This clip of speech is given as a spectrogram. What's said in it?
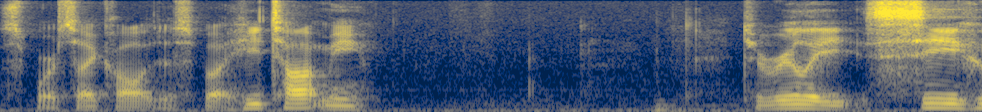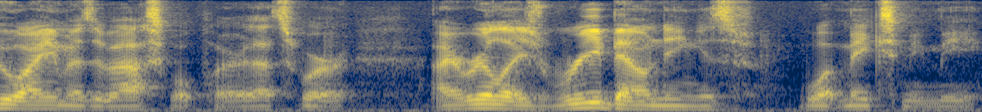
sports psychologist, but he taught me to really see who I am as a basketball player. That's where I realized rebounding is what makes me me.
